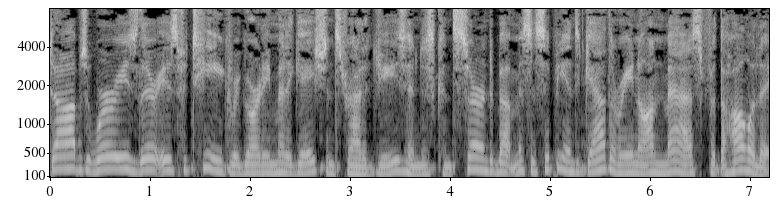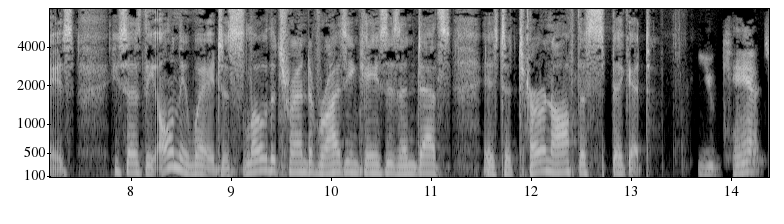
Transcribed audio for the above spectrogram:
Dobbs worries there is fatigue regarding mitigation strategies and is concerned about Mississippians gathering en masse for the holidays. He says the only way to slow the trend of rising cases and deaths is to turn off the spigot. You can't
